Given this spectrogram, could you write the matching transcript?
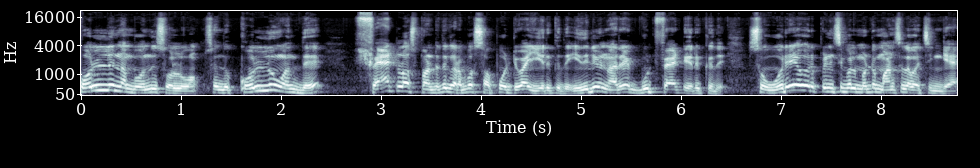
கொள்ளு நம்ம வந்து சொல்லுவோம். ஸோ இந்த கொள்ளும் வந்து ஃபேட் லாஸ் பண்ணுறதுக்கு ரொம்ப சப்போர்ட்டிவாக இருக்குது. இதுலேயும் நிறைய குட் ஃபேட் இருக்குது. ஸோ ஒரே ஒரு பிரின்சிபல் மட்டும் மனசில் வச்சுங்க.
